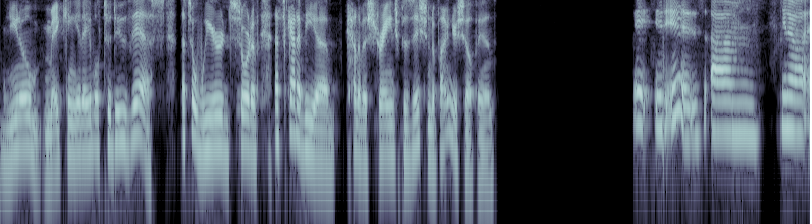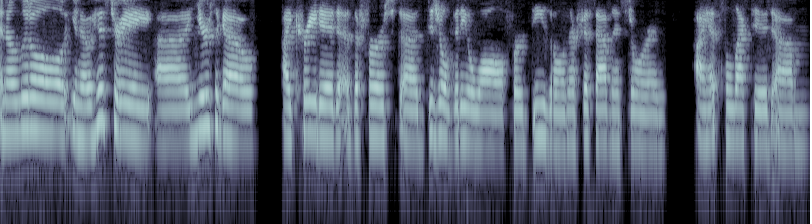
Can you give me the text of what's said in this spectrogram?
you know making it able to do this that's a weird sort of that's got to be a kind of a strange position to find yourself in it, it is. Um, you know, in a little, you know, history, uh, years ago, I created the first uh, digital video wall for Diesel in their Fifth Avenue store, and I had selected um,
